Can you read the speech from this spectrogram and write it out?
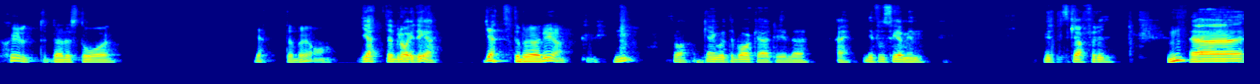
skylt där det står jättebra. Jättebra idé. Jättebra idé. Mm. Så, kan jag gå tillbaka här till, uh, nej, ni får se min, mitt skafferi. Mm. Uh,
